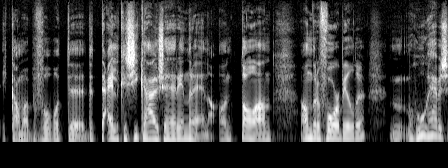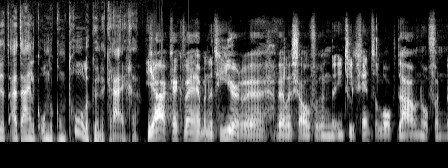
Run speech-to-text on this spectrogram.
Ik kan me bijvoorbeeld de, de tijdelijke ziekenhuizen herinneren en een tal aan andere voorbeelden. Hoe hebben ze het uiteindelijk onder controle kunnen krijgen? Ja, kijk, wij hebben het hier uh, wel eens over een intelligente lockdown of een,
